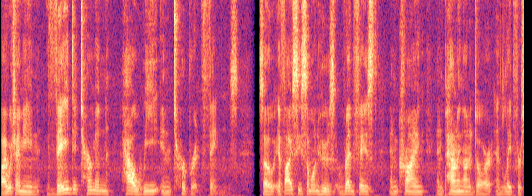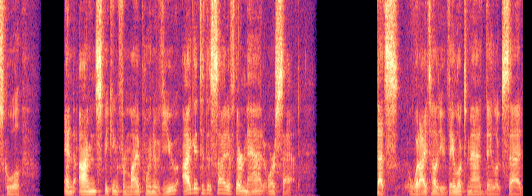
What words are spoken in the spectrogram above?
by which I mean they determine how we interpret things. So if I see someone who's red faced and crying and pounding on a door and late for school, and I'm speaking from my point of view, I get to decide if they're mad or sad. That's what I tell you. They looked mad, they looked sad.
